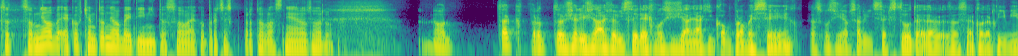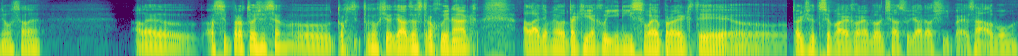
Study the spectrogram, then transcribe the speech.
co, co mělo jako v čem to mělo být jiný to solo, jako proč jsi pro to vlastně rozhodl? No, tak protože když děláš ve víc lidech, musíš dělat nějaký kompromisy, zase musíš napsat víc textu, to je tak, zase jako takový mínus, ale ale asi proto, že jsem to, to chtěl dělat zase trochu jinak a Láďa měl taky jako jiný svoje projekty, takže třeba jako nebyl čas udělat další PSH album,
